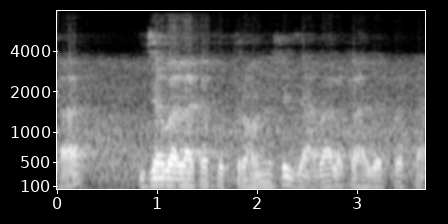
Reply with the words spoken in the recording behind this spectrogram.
था। जबाला का पुत्र होने से जाबाल कहा जाता था।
